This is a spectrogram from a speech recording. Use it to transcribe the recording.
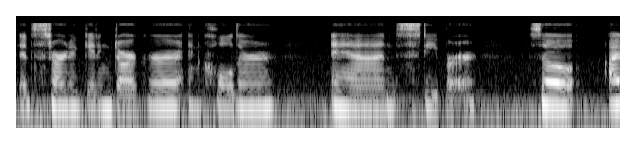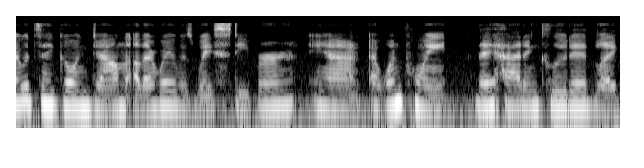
it started getting darker and colder and steeper so I would say going down the other way was way steeper, and at one point they had included like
